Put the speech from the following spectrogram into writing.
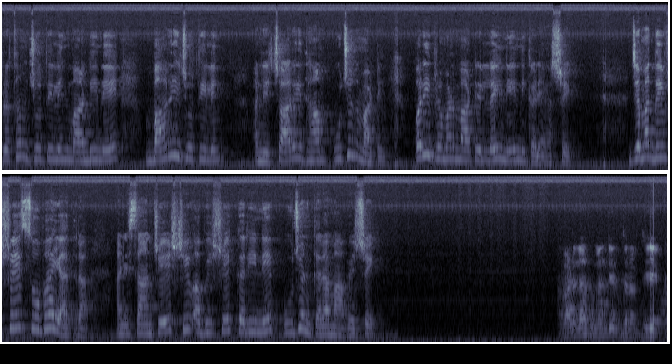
પ્રથમ જ્યોતિર્લિંગ માંડીને બારે જ્યોતિર્લિંગ અને ચારે ધામ પૂજન માટે પરિભ્રમણ માટે લઈને નીકળ્યા છે. જેમાં દિવસે શોભાયાત્રા અને સાંજે શિવ અભિષેક કરીને પૂજન કરવામાં આવે છે. વાળનાથ મંદિર તરફથી એક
